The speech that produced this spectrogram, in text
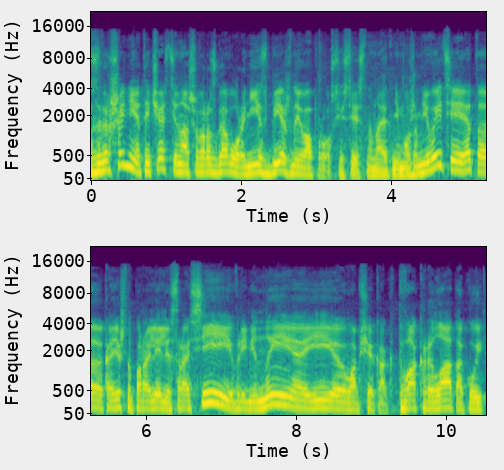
В завершении этой части нашего разговора неизбежный вопрос, естественно, на это не можем не выйти, это, конечно, параллели с Россией, временные и вообще как два крыла такой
